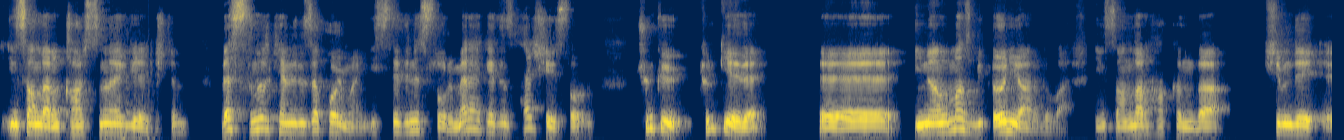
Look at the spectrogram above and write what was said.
insanların karşısına geçtim ve sınır kendinize koymayın. İstediğiniz soru, merak ettiğiniz her şeyi sorun. Çünkü Türkiye'de e, inanılmaz bir ön yargı var. İnsanlar hakkında şimdi e,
